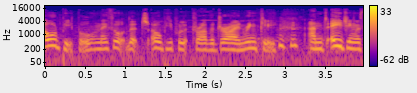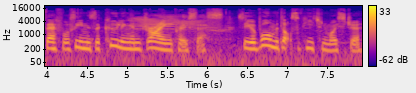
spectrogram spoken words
old people and they thought that old people looked rather dry and wrinkly. and aging was therefore seen as a cooling and drying process. So you were born with lots of heat and moisture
